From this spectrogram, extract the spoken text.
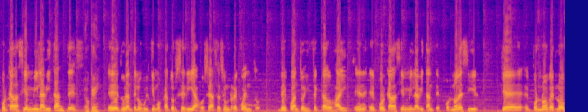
por cada 100.000 habitantes eh, durante los últimos 14 días. O sea, se hace un recuento de cuántos infectados hay por cada 100.000 habitantes, por no decir que eh, por no verlo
